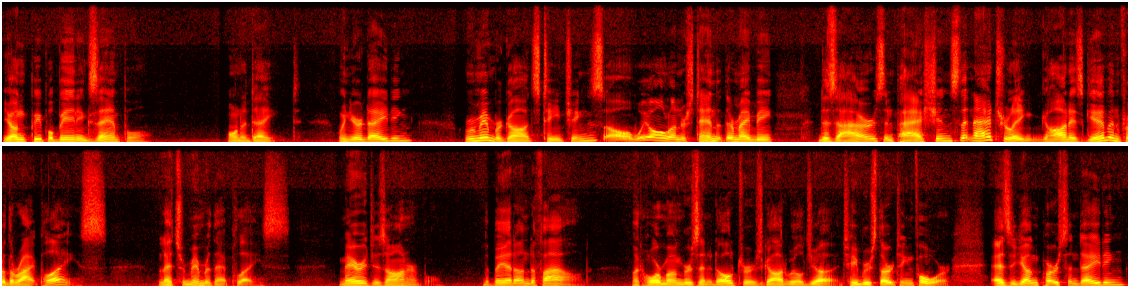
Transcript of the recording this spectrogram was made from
Young people be an example on a date. When you're dating, remember God's teachings. Oh, we all understand that there may be desires and passions that naturally God has given for the right place. Let's remember that place. Marriage is honorable, the bed undefiled, but whoremongers and adulterers God will judge. Hebrews 13, 4. As a young person dating,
